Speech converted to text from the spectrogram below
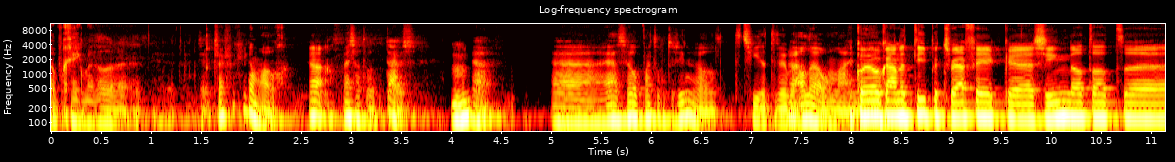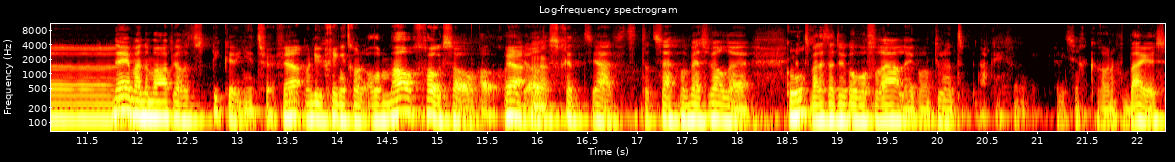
op een gegeven moment hadden we, de traffic ging omhoog. Ja. Wij zaten ook thuis. Mhm. Ja. Eh, ja, dat is heel apart om te zien wel. Dat zie je dat weer bij Ja. alle online. Kon je ook aan het type traffic eh, zien dat dat... eh, Nee, maar normaal heb je altijd speaker in je traffic. Ja. Maar nu ging het gewoon allemaal gewoon zo omhoog. weet Ja. je. Dat, is ja, dat, dat zijn gewoon best wel... eh, Cool. het- maar dat is natuurlijk ook wel verraderlijk. Want toen het... Nou, oké, ik ga niet zeggen corona voorbij is.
